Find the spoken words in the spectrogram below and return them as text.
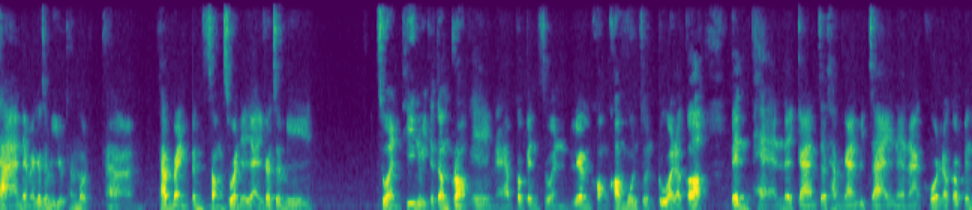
สารเนี่ยมันก็จะมีอยู่ทั้งหมดถ้าแบ่งเป็น 2 ส่วนใหญ่ ๆ ก็จะมีส่วนที่หนุ่ยจะต้องกรอกเองนะครับ ก็เป็นส่วนเรื่องของข้อมูลส่วนตัว แล้วก็เป็นแผนในการจะทำงานวิจัยในอนาคต แล้วก็เป็น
